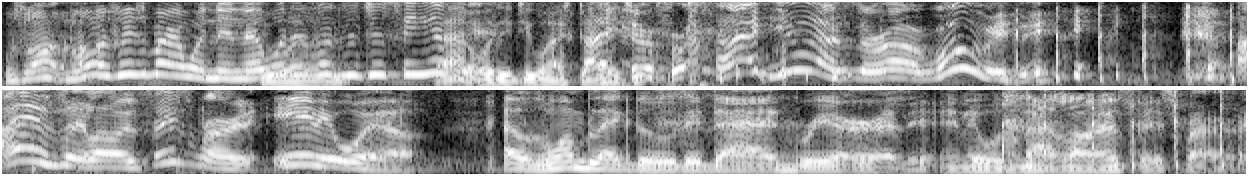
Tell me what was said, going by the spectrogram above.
Was Lawrence, Lawrence Fishburne wasn't in there? What the fuck did you see him? Uh, in? what did you watch? The I- Matrix. right, you watched the wrong movie. I didn't say Lawrence Fishburne anywhere. That was one black dude that died real early, and it was not Lawrence Fishburne.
